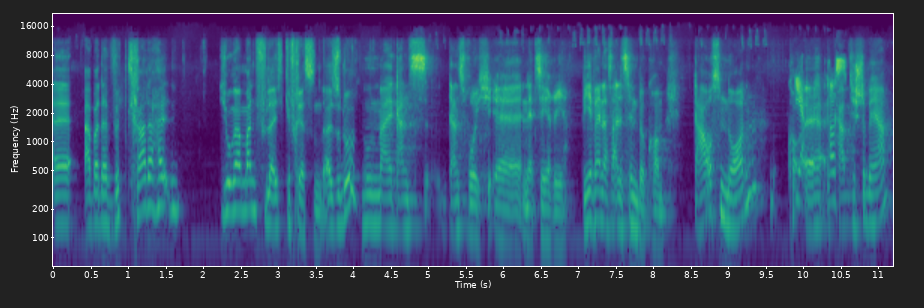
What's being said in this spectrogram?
äh, aber da wird gerade halt ein junger Mann vielleicht gefressen. Also nur. Nun mal ganz, ganz ruhig, äh, Netzserie. Wir werden das alles hinbekommen. Da aus dem Norden Ja, äh, aus- kam die Stimme her.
